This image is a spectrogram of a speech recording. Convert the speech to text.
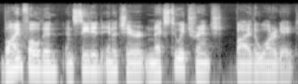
blindfolded and seated in a chair next to a trench by the water gate.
